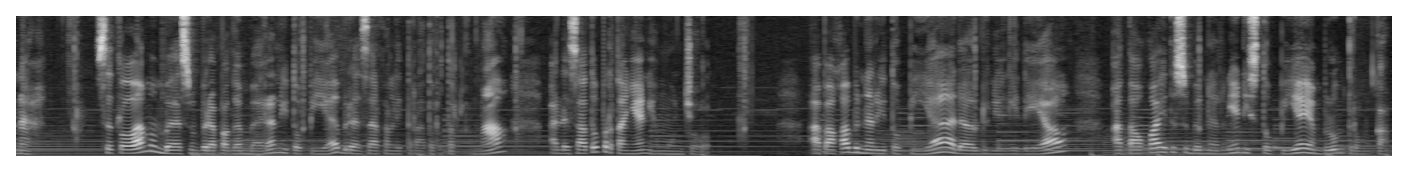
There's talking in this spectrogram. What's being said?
Nah, setelah membahas beberapa gambaran utopia berdasarkan literatur terkenal, ada satu pertanyaan yang muncul. Apakah benar utopia adalah dunia yang ideal, ataukah itu sebenarnya distopia yang belum terungkap?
